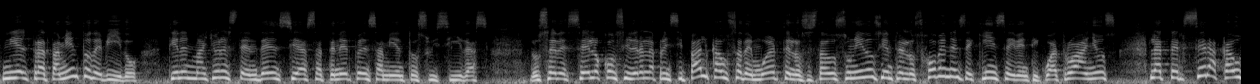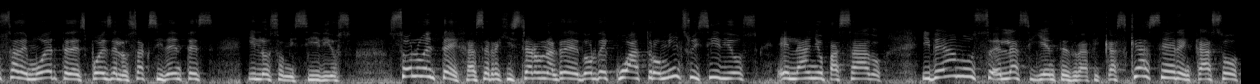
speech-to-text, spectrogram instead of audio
ni el tratamiento debido tienen mayores tendencias a tener pensamientos suicidas. Los CDC lo consideran la principal causa de muerte en los Estados Unidos y entre los jóvenes de 15 y 24 años, la tercera causa de muerte después de los accidentes y los homicidios. Solo en Texas se registraron alrededor de 4.000 suicidios el año pasado. Y veamos las siguientes gráficas. ¿Qué hacer en caso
